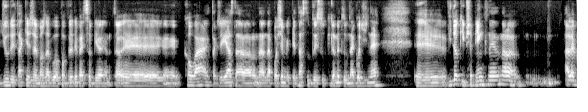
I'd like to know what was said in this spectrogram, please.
dziury takie, że można było powyrywać sobie e, koła, także jazda na, na poziomie 15-20 km na godzinę. E, widoki przepiękne, no, ale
